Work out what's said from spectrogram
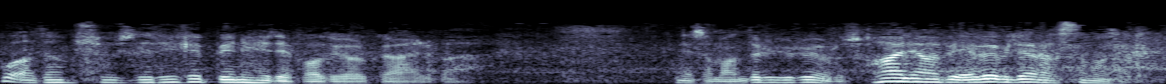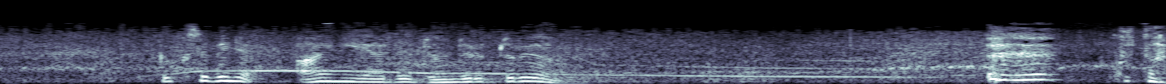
Bu adam sözleriyle beni hedef alıyor galiba. Ne zamandır yürüyoruz. Hala bir eve bile rastlamadık. Yoksa beni aynı yerde döndürüp duruyor mu? Kurtlar!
